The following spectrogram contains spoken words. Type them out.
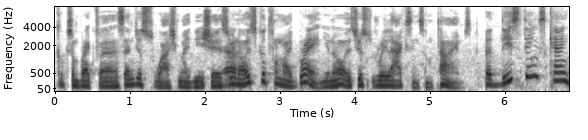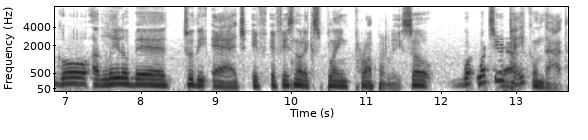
cook some breakfast and just wash my dishes. Yeah. You know, it's good for my brain. You know, it's just relaxing sometimes. But these things can go a little bit to the edge if if it's not explained properly. So what, what's your yeah. take on that?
